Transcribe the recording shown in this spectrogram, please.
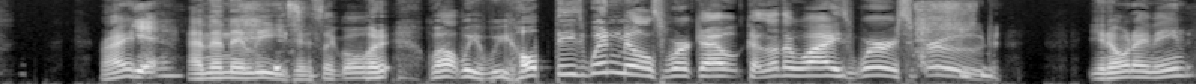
right? Yeah. And then they leave, and it's like, well, what, well, we we hope these windmills work out because otherwise we're screwed. you know what I mean?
